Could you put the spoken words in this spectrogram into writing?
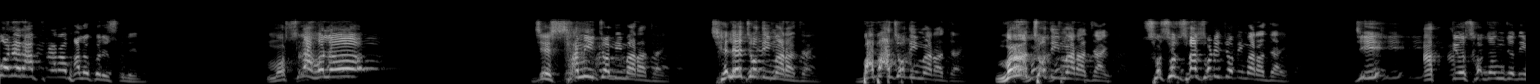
বোনের আপনারা ভালো করে শুনেন। মশলা হলো যে স্বামী যদি মারা যায়, ছেলে যদি মারা যায়, বাবা যদি মারা যায়, মা যদি মারা যায়, শ্বশুর শাশুড়ি যদি মারা যায়, জি, আত্মীয় স্বজন যদি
